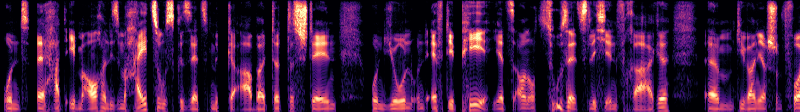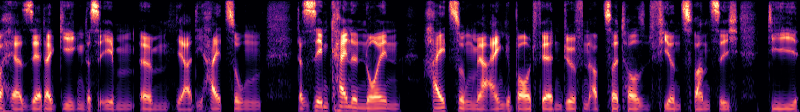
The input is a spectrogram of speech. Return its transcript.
und äh, hat eben auch an diesem Heizungsgesetz mitgearbeitet. Das stellen Union und FDP jetzt auch noch zusätzlich in Frage. Ähm, die waren ja schon vorher sehr dagegen, dass eben ähm, ja, die Heizungen, dass es eben keine neuen Heizungen mehr eingebaut werden dürfen ab 2024, die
